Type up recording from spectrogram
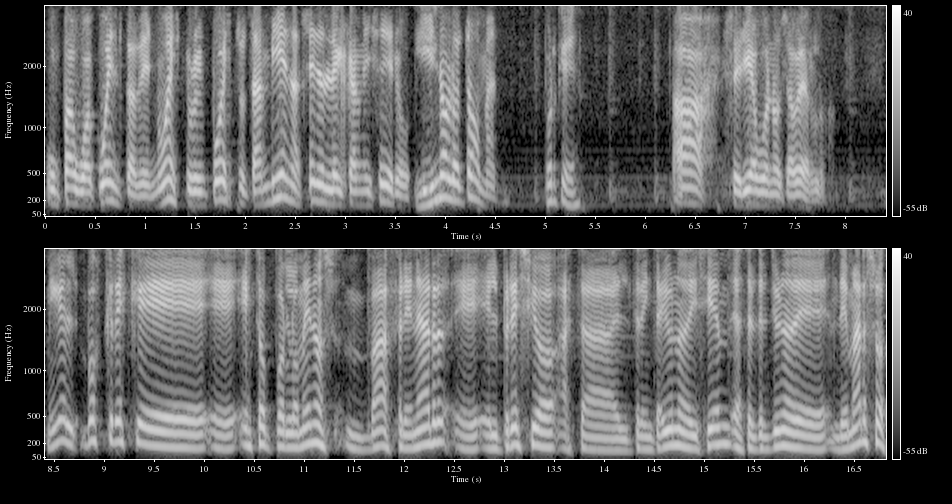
un pago a cuenta de nuestro impuesto, también hacer el del carnicero, ¿Y? y no lo toman. ¿por qué? Ah, sería bueno saberlo. Miguel, ¿vos crees que eh, esto por lo menos va a frenar eh, el precio hasta el 31 de diciembre, hasta el 31 de, de marzo?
